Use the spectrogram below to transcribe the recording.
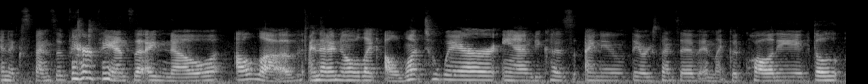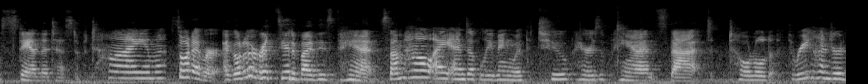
an expensive pair of pants that I know I'll love and that I know like I'll want to wear. And because I knew they were expensive and like good quality, they'll stand the test of time. So whatever, I go to Aritzia to buy these pants. Somehow I end up leaving with two pairs of pants that totaled $300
